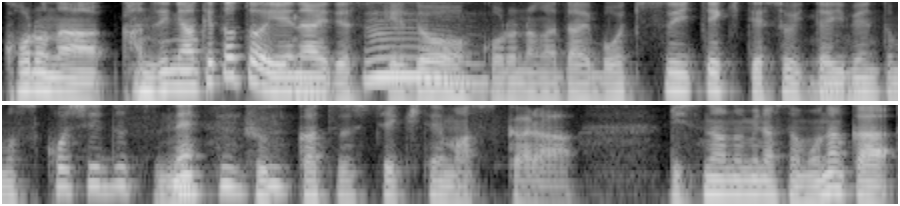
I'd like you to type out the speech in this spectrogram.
コロナ完全に明けたとは言えないですけど、うん。コロナがだいぶ落ち着いてきてそういったイベントも少しずつね、うん。復活してきてますからリスナーの皆さんもなんか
